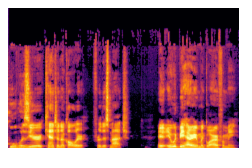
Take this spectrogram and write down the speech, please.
Who was your Cantona collar for this match? It, it would be Harry Maguire for me.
